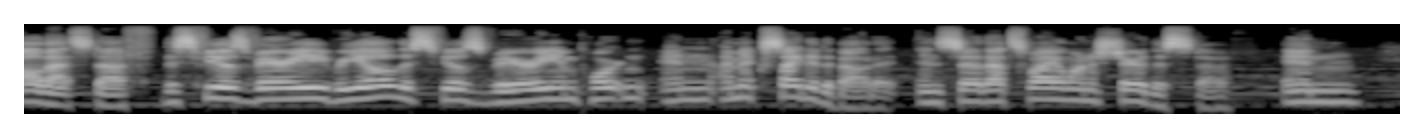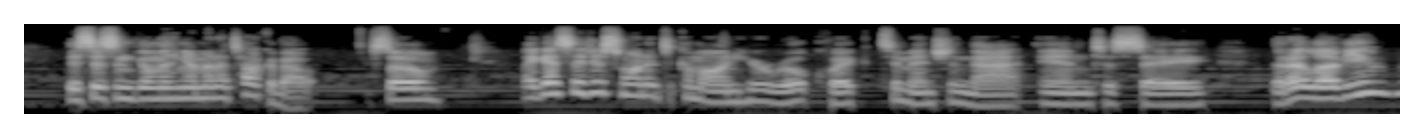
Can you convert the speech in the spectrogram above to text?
all that stuff. This feels very real, this feels very important, and I'm excited about it. And so that's why I want to share this stuff. And this isn't the only thing I'm going to talk about. So I guess I just wanted to come on here real quick to mention that and to say that I love you,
